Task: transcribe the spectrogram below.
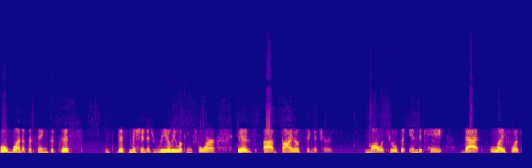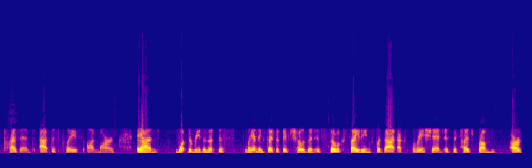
Well, one of the things that this this mission is really looking for is uh, biosignatures, molecules that indicate that life was present at this place on Mars. And what the reason that this landing site that they've chosen is so exciting for that exploration is because from our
